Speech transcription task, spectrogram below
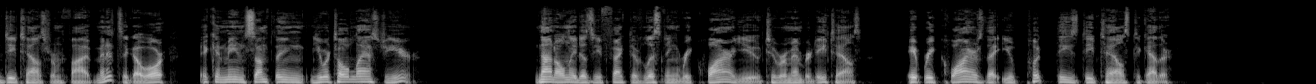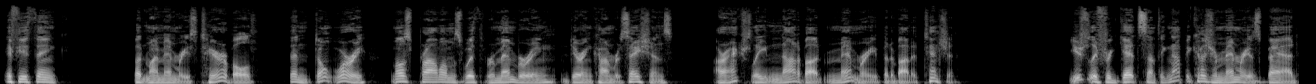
details from five minutes ago, or it can mean something you were told last year. Not only does effective listening require you to remember details, it requires that you put these details together. If you think, but my memory is terrible, then don't worry. Most problems with remembering during conversations are actually not about memory, but about attention. Usually forget something not because your memory is bad,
